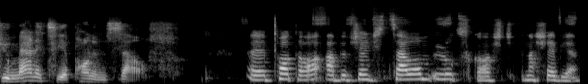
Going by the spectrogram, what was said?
humanity upon himself. E, po to, aby wziąć całą ludzkość na siebie.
